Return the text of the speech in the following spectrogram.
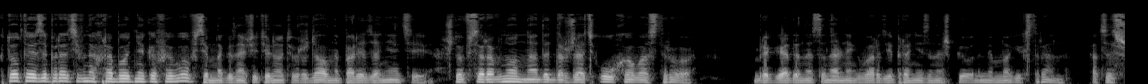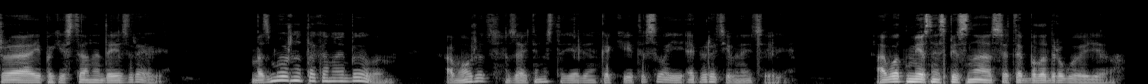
Кто-то из оперативных работников и вовсе многозначительно утверждал на поле занятий, что все равно надо держать ухо востро. Бригада Национальной гвардии пронизана шпионами многих стран, от США и Пакистана до Израиля. Возможно, так оно и было. А может, за этим стояли какие-то свои оперативные цели. А вот местный спецназ — это было другое дело.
